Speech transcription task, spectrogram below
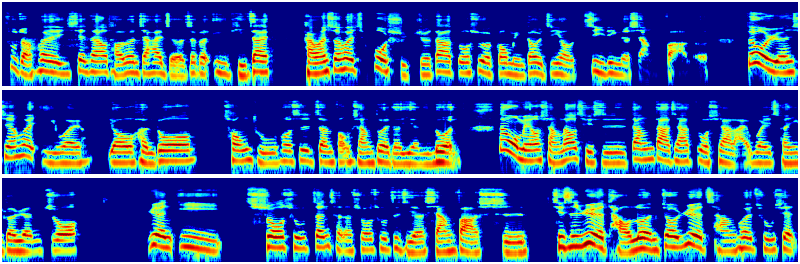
促转会现在要讨论加害者的这个议题，在台湾社会或许绝大多数的公民都已经有既定的想法了，所以我原先会以为有很多冲突或是针锋相对的言论，但我没有想到，其实当大家坐下来围成一个圆桌，愿意说出真诚的说出自己的想法时，其实越讨论就越常会出现。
